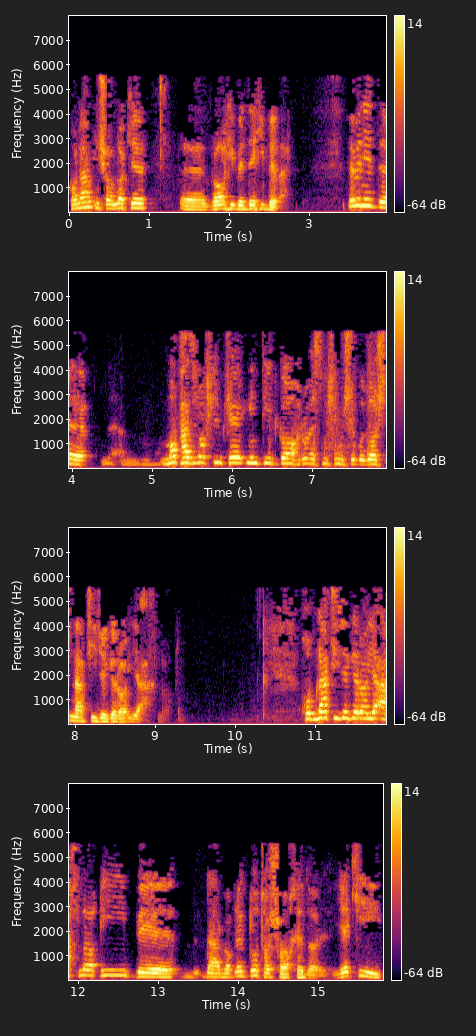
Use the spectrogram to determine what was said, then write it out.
کنم. انشالله که راهی به دهی ببر ببینید ما پذیرفتیم که این دیدگاه رو اسمش میشه گذاشت نتیجه گرایی اخلاقی خب نتیجه گرایی اخلاقی به در واقع دو تا شاخه داره. یکی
